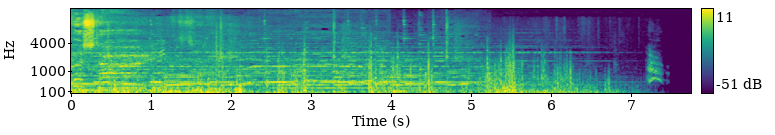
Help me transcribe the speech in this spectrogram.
never start.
